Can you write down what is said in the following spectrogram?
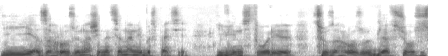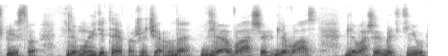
є загрозою нашій національній безпеці. І він створює цю загрозу для всього суспільства, для моїх дітей в першу чергу, да? для ваших, для вас, для ваших батьків,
